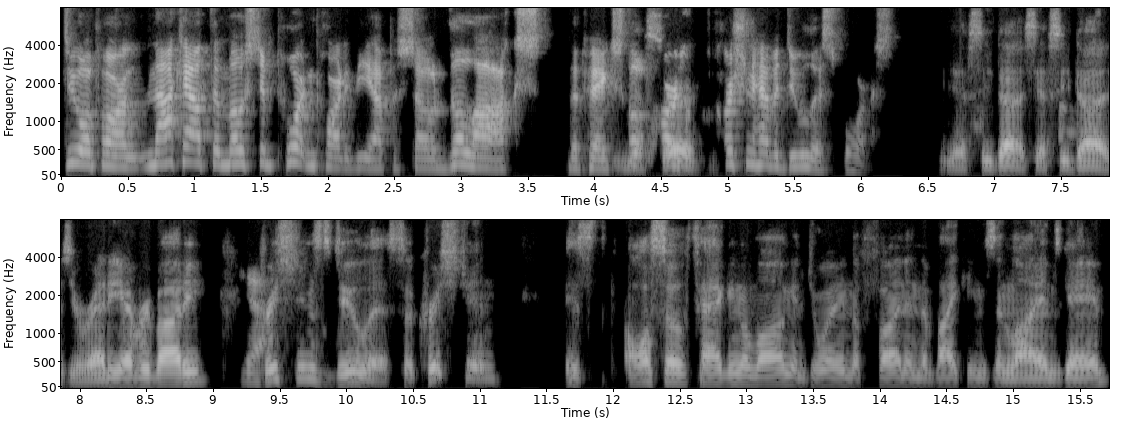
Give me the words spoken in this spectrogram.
do up our knock out the most important part of the episode, the locks, the picks. oh, Yes, first, sir. Christian have a do list for us. Yes, he does. Yes, he does. You ready, everybody? Yeah. Christian's do list. So Christian is also tagging along, enjoying the fun in the Vikings and Lions game.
